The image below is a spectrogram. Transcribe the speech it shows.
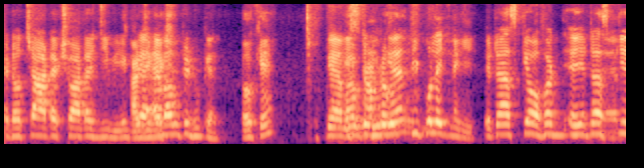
এটা হচ্ছে আট একশো আঠাশ জিবি একটু 8 অ্যাবাউটে ঢুকেন। ওকে এটা আজকে অফার এটা আজকে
